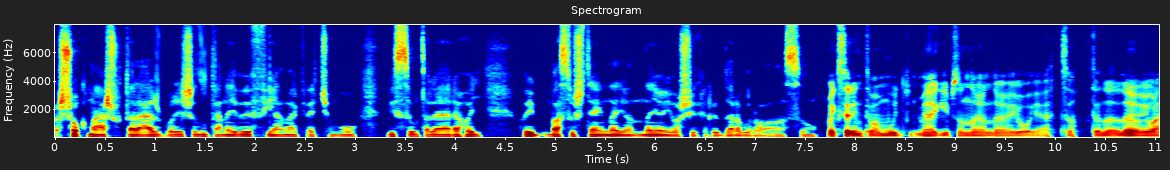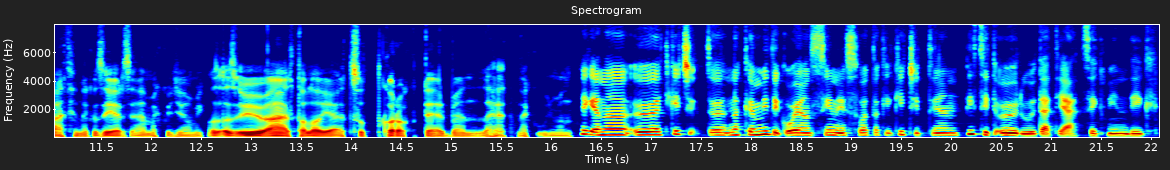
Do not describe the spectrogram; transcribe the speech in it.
sok más utalásból, és az utána jövő filmekre egy csomó visszautal erre, hogy, hogy basszus, tényleg nagyon, nagyon jól sikerült darabról van szó. Meg szerintem amúgy Mel Gibson nagyon-nagyon jól játsza. Tehát nagyon jól átjönnek az érzelmek, ugye, amik az, az ő általa játszott karakterben lehetnek, úgymond. Igen, a, ő egy kicsit, nekem mindig olyan színész volt, aki kicsit ilyen picit őrültet játszik mindig.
